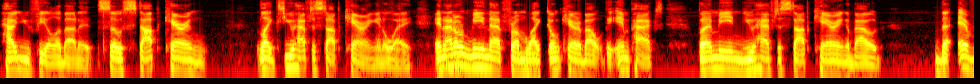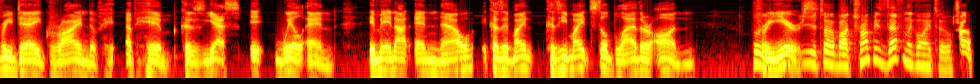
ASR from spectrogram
how you feel about it. So stop caring like you have to stop caring in a way. And i don't mean that from like don't care about the impact but i mean you have to stop caring about the everyday grind of of him because yes it will end it may not end now because it might because he might still blather on for years. you're talking about trump? He's definitely going to. Trump.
